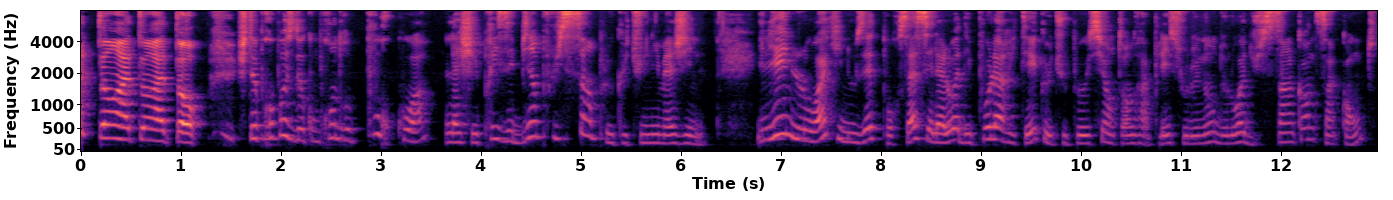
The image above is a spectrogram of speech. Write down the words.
attends, attends, attends. Je te propose de comprendre pourquoi lâcher prise est bien plus simple que tu ne l'imagines. Il y a une loi qui nous aide pour ça, c'est la loi des polarités, que tu peux aussi entendre appeler sous le nom de loi du 50-50,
